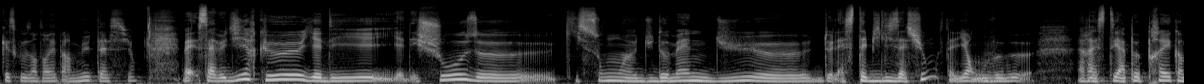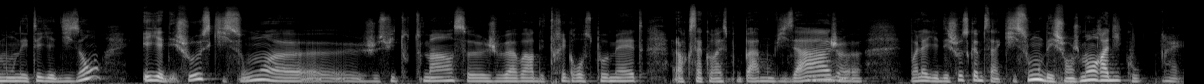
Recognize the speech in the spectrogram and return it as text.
Qu'est-ce que vous entendez par mutation? Ben, ça veut dire qu'il y, a des- y a des choses euh, qui sont du domaine du, de la stabilisation, c'est-à-dire on Mhm. veut rester à peu près comme on était il y a 10 ans. Et il y a des choses qui sont, euh, je suis toute mince, je veux avoir des très grosses pommettes, alors que ça correspond pas à mon visage. Mhm. Euh, voilà, il y a des choses comme ça qui sont des changements radicaux. Ouais.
